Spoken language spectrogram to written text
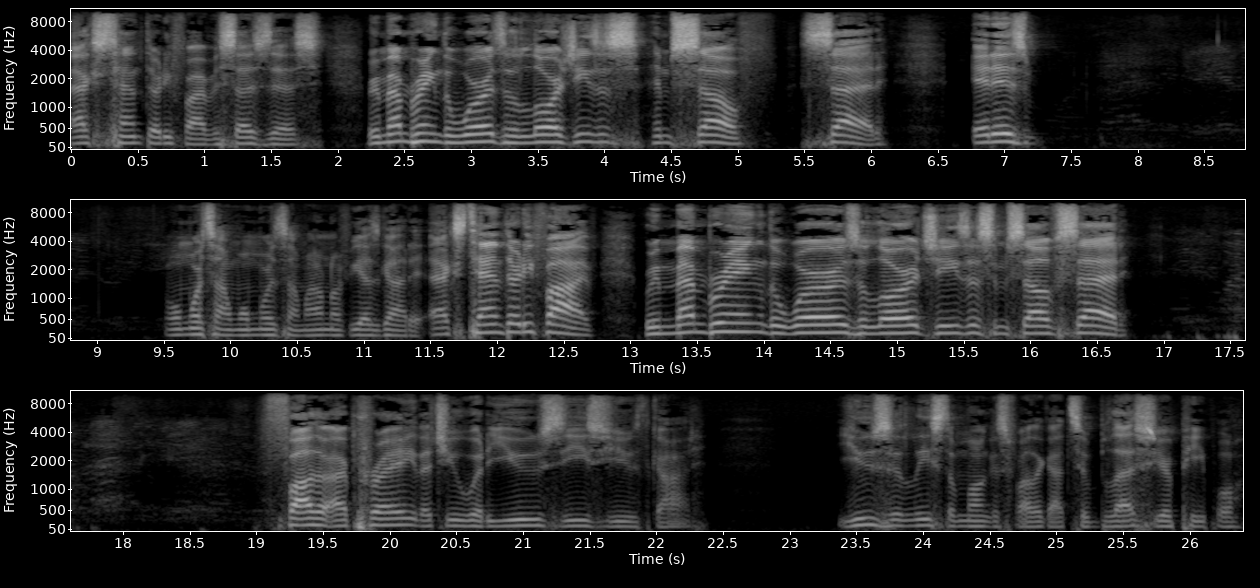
Acts 10:35. It says this, remembering the words of the Lord Jesus himself said, "It is one more time, one more time. I don't know if you guys got it. Acts 10:35. Remembering the words the Lord Jesus himself said, Father, I pray that you would use these youth, God. Use at least among us, Father God, to bless your people.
